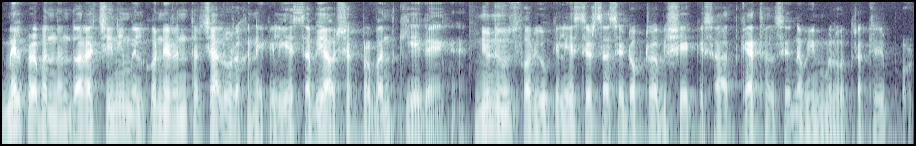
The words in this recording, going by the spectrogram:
मिल प्रबंधन द्वारा चीनी मिल को निरंतर चालू रखने के लिए सभी आवश्यक प्रबंध किए गए हैं। न्यू न्यूज़ फॉर यू के लिए सिरसा से डॉक्टर अभिषेक के साथ कैथल से नवीन मल्होत्रा की रिपोर्ट।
